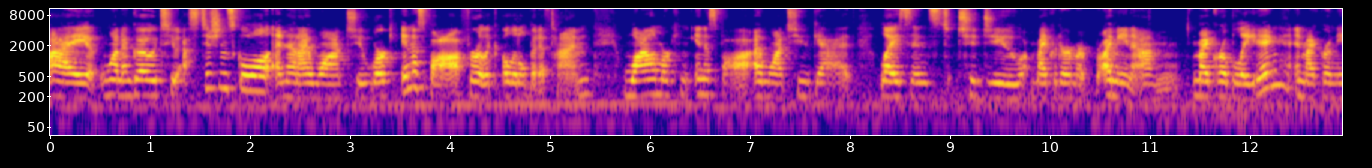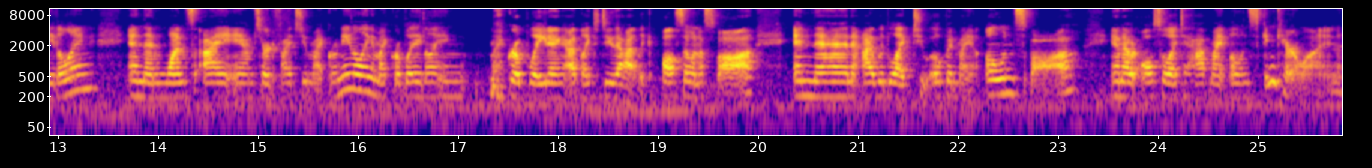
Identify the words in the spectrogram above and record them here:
I want to go to esthetician school and then I want to work in a spa for like a little bit of time. While I'm working in a spa, I want to get licensed to do microderm, I mean, um, microblading and microneedling. And then once I am certified to do microneedling and microblading, microblading, I'd like to do that like also in a spa. And then I would like to open my own spa and I would also like to have my own skincare line.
